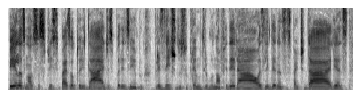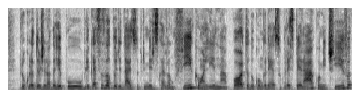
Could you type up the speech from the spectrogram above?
pelas nossas principais autoridades, por exemplo, presidente do Supremo Tribunal Federal, as lideranças partidárias, Procurador-Geral da República, essas autoridades do primeiro escalão ficam ali na porta do Congresso para esperar a comitiva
